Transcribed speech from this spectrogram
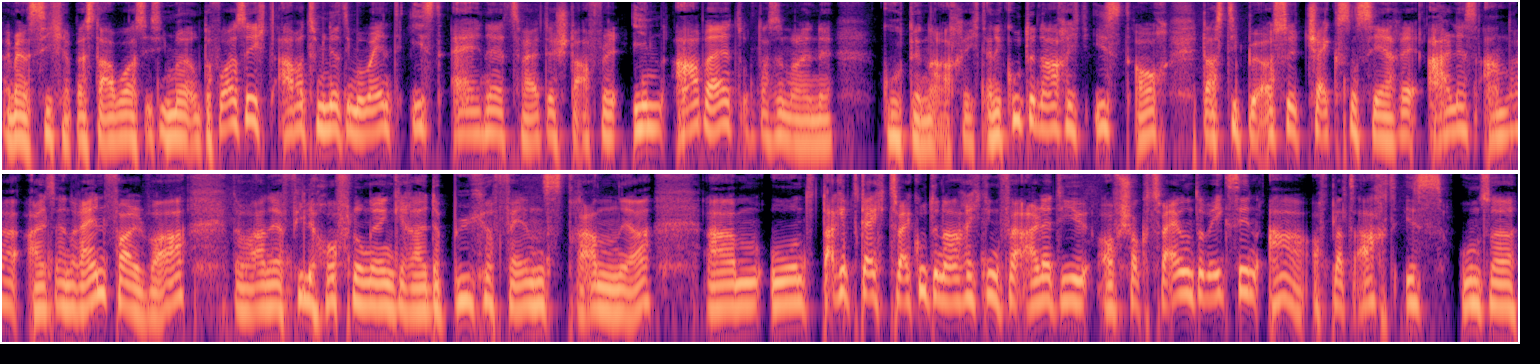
Ich meine, sicher, bei Star Wars ist immer unter Vorsicht, aber zumindest im Moment ist eine zweite Staffel in Arbeit und das ist mal eine gute Nachricht. Eine gute Nachricht ist auch, dass die Börse Jackson Serie alles andere als ein Reinfall war. Da waren ja viele Hoffnungen, gerade der Bücherfans dran, ja. Ähm, und da gibt's gleich zwei gute Nachrichten für alle, die auf Shock 2 unterwegs sind. Ah, auf Platz 8 ist unser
